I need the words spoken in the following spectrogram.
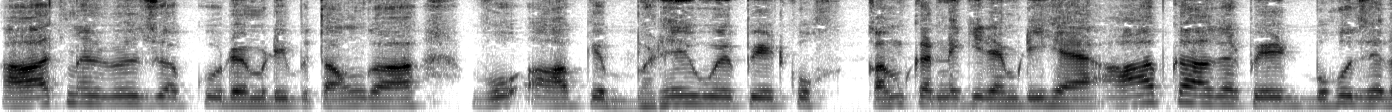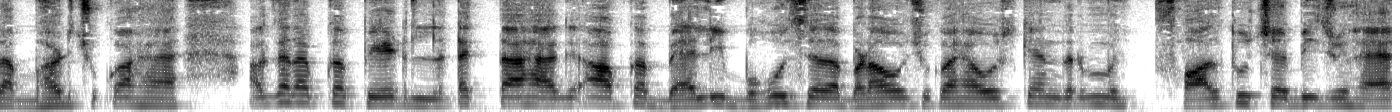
آج میں جو آپ کو ریمیڈی بتاؤں گا، وہ آپ کے بڑھے ہوئے پیٹ کو کم کرنے کی ریمیڈی ہے۔ آپ کا اگر پیٹ بہت زیادہ بڑھ چکا ہے، اگر آپ کا پیٹ لٹکتا ہے، اگر آپ کا بیلی بہت زیادہ بڑا ہو چکا ہے، اس کے اندر فالتو چربی جو ہے،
